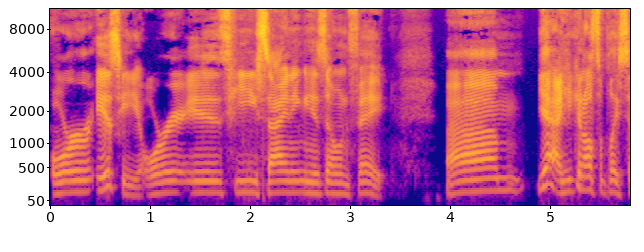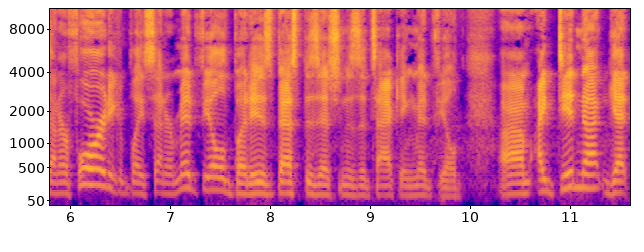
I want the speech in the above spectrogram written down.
or is he or is he signing his own fate? Um yeah, he can also play center forward, he can play center midfield, but his best position is attacking midfield. Um I did not get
